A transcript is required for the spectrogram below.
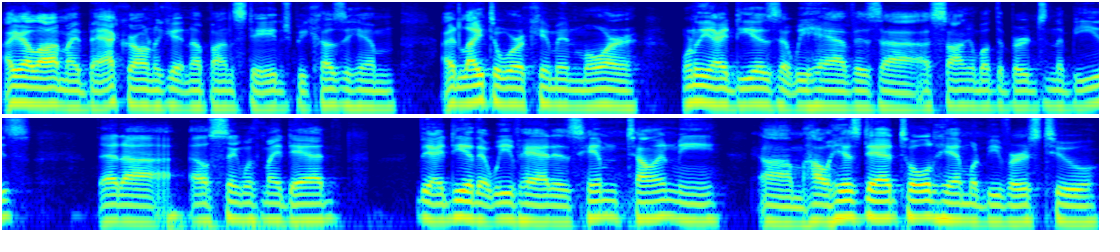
I got a lot of my background of getting up on stage because of him. I'd like to work him in more. One of the ideas that we have is uh, a song about the birds and the bees that uh, I'll sing with my dad. The idea that we've had is him telling me um, how his dad told him would be verse two,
